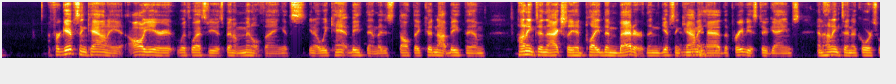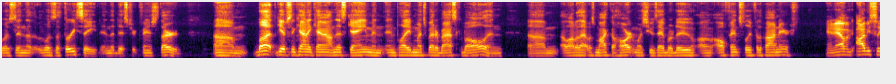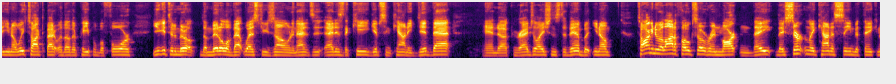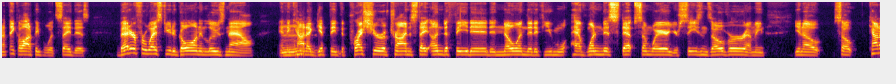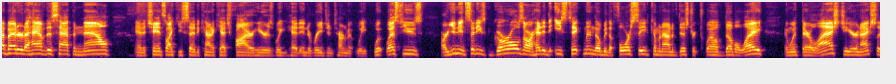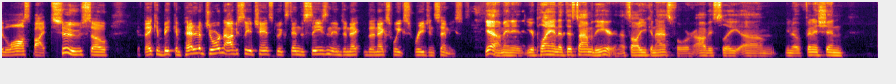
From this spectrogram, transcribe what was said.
for Gibson County all year with Westview, it's been a mental thing. It's you know we can't beat them. They just thought they could not beat them. Huntington actually had played them better than Gibson mm-hmm. County had the previous two games, and Huntington, of course, was in the was the three seed in the district, finished third. Um, but Gibson County came out in this game and, and played much better basketball, and um, a lot of that was Micah Hart and what she was able to do uh, offensively for the Pioneers. And obviously, you know, we've talked about it with other people before. You get to the middle, the middle of that Westview zone, and that is that is the key. Gibson County did that, and uh, congratulations to them. But you know, talking to a lot of folks over in Martin, they they certainly kind of seem to think, and I think a lot of people would say this: better for Westview to go on and lose now, and mm-hmm. to kind of get the the pressure of trying to stay undefeated and knowing that if you have one misstep somewhere, your season's over. I mean, you know, so kind of better to have this happen now and a chance, like you said, to kind of catch fire here as we head into region tournament week. Westview's our Union City's girls are headed to East Hickman. They'll be the four seed coming out of District 12 Double A. They went there last year and actually lost by two. So if they can be competitive, Jordan, obviously a chance to extend the season into ne- the next week's region semis. Yeah, I mean, it, you're playing at this time of the year. That's all you can ask for. Obviously, um, you know, finishing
